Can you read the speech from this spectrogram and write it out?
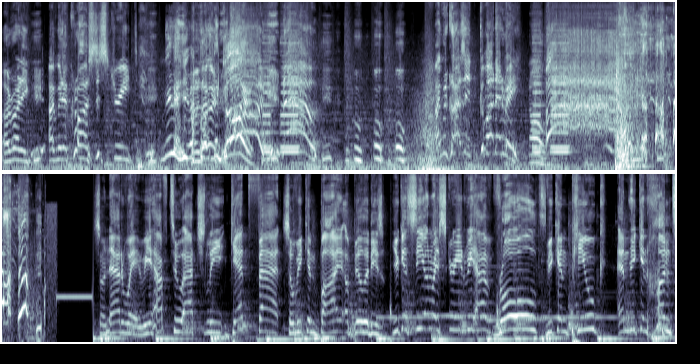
I'm running. I'm gonna cross the street. Mimi, you're on the car. No! Oh, oh, oh. I'm gonna cross it. Come on, Edway. No. Ah! So Nadwe, we have to actually get fat so we can buy abilities. You can see on my screen we have rolls, we can puke, and we can hunt.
